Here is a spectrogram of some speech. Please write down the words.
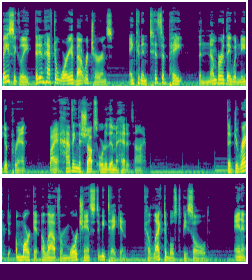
Basically, they didn't have to worry about returns and could anticipate the number they would need to print by having the shops order them ahead of time. The direct market allowed for more chances to be taken, collectibles to be sold, and a,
